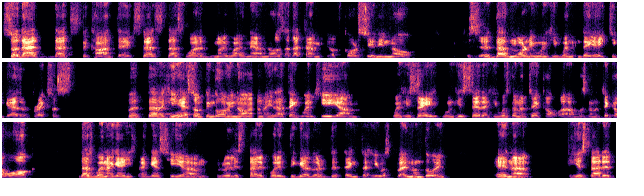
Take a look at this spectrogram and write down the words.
So that that's the context. That's that's what my wife now knows. At that time, of course, she didn't know uh, that morning when he when they ate together breakfast but uh, he had something going on i think when he um when he say when he said that he was going to take a uh, was going to take a walk that's when i guess i guess he um really started putting together the things that he was planning on doing and uh he started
